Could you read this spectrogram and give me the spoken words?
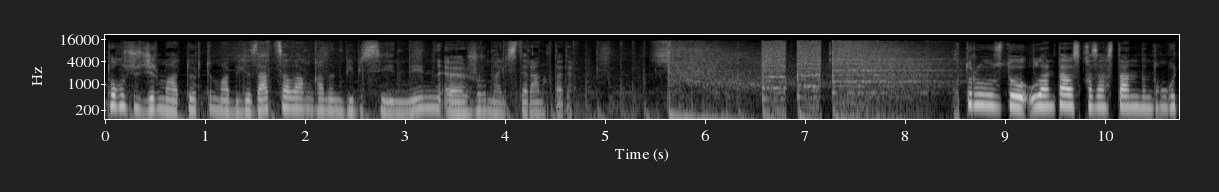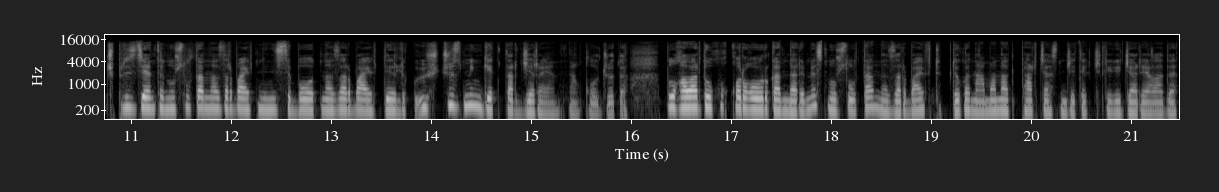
тогуз жүз жыйырма төртү мобилизацияланганын bbcнин э, журналисттери аныктады уктуруубузду улантабыз. Казакстандын туңгуч президенти нурсултан назарбаевдин иниси болот назарбаев дээрлик үч жүз миң гектар жер аянтынан кол жууду бул кабарды укук коргоо органдары эмес нурсултан назарбаев түптөгөн аманат партиясынын жетекчилиги жарыялады.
